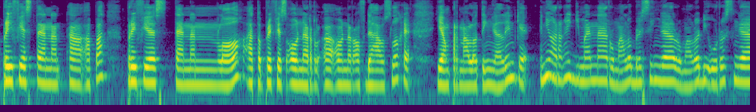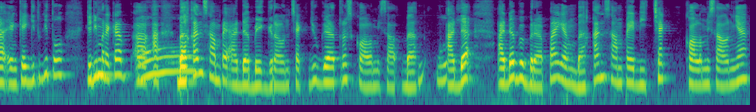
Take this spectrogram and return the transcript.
previous tenant uh, apa previous tenant lo atau previous owner uh, owner of the house lo kayak yang pernah lo tinggalin kayak ini orangnya gimana? Rumah lo bersih nggak? Rumah lo diurus nggak? Yang kayak gitu-gitu. Jadi mereka uh, uh, bahkan sampai ada background check juga. Terus kalau misal bah- ada ada beberapa yang bahkan sampai dicek kalau misalnya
